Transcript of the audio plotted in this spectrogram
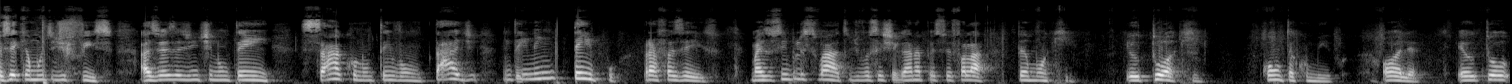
Eu sei que é muito difícil. Às vezes a gente não tem saco, não tem vontade, não tem nem tempo para fazer isso. Mas o simples fato de você chegar na pessoa e falar: "Tamo aqui. Eu tô aqui. Conta comigo. Olha, eu tô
